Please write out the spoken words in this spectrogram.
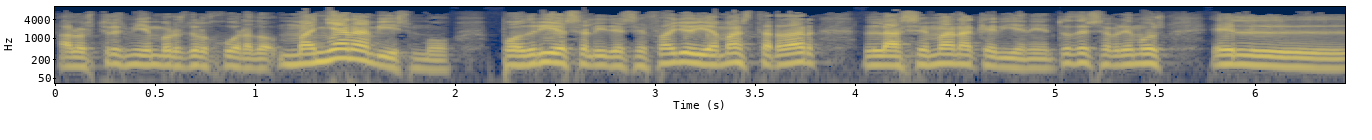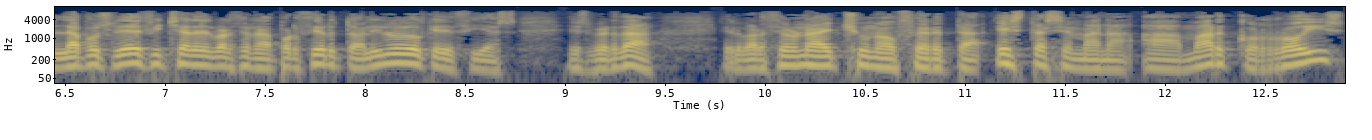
a los tres miembros del jurado. Mañana mismo podría salir ese fallo y a más tardar la semana que viene. Entonces sabremos la posibilidad de fichar del Barcelona. Por cierto, al hilo de lo que decías, es verdad, el Barcelona ha hecho una oferta esta semana a Marcos Royce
